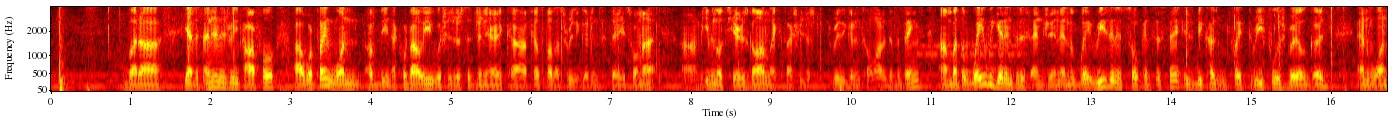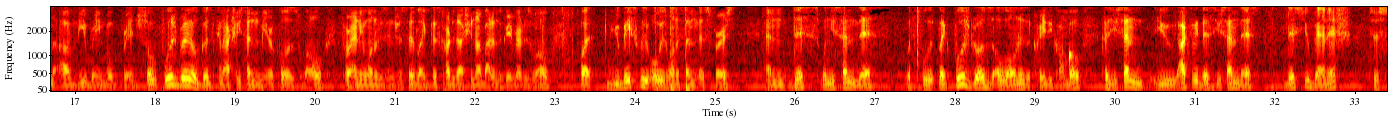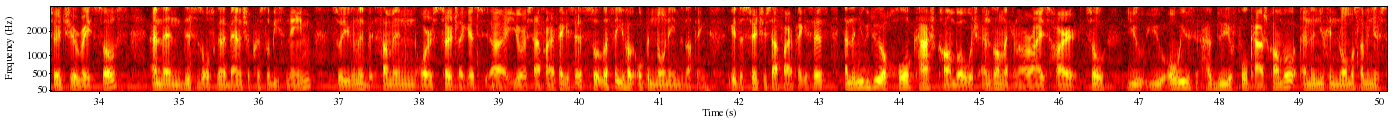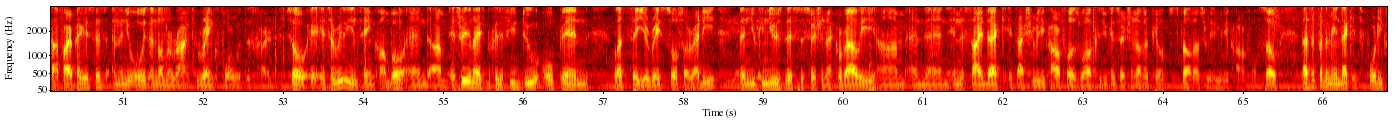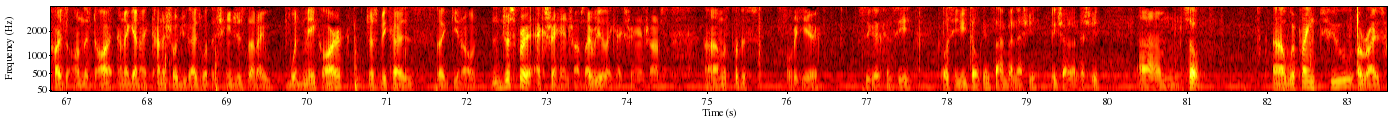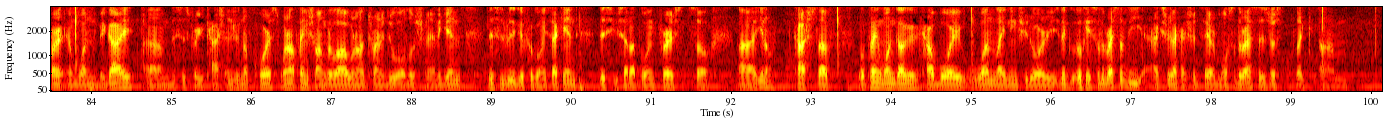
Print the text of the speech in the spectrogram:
But uh, yeah, this engine is really powerful. Uh, we're playing one of the Necro Valley, which is just a generic uh, field spell that's really good in today's format. Um, even though Tear is gone, like it's actually just really good into a lot of different things. Um, but the way we get into this engine and the way reason it's so consistent is because we play three Foolish Burial Goods and one of the Rainbow Bridge. So Foolish Burial Goods can actually send Miracle as well for anyone who's interested. Like this card is actually not bad in the graveyard as well. But you basically always want to send this first. And this, when you send this, with foolish, like foolish goods alone is a crazy combo. Because you send you activate this you send this. This you banish to search your Wraitsoth, and then this is also going to banish a Crystal Beast name. So you're going to summon or search, I guess, uh, your Sapphire Pegasus. So let's say you have open no names, nothing. You get to search your Sapphire Pegasus, and then you do a whole Kash combo, which ends on like an Arise Heart. So you you always have do your full Kash combo, and then you can normal summon your Sapphire Pegasus, and then you always end on a rank, rank 4 with this card. So it, it's a really insane combo, and um, it's really nice because if you do open, let's say you your Wraitsoth already, then you can use this to search a Necro Valley, um, and then in the side deck, it's actually really powerful as well because you can search another field spell that's really, really powerful. So that's it for the main deck. It's 40 cards on the dot. And again, I kind of showed you guys what the changes that I would make are just because like, you know, just for extra hand traps. I really like extra hand traps. Um, let's put this over here so you guys can see. OCG token signed by Neshi. Big shout out Neshi. Um, so uh, we're playing two Arise Heart and one Big Eye. Um, this is for your Kash engine, of course. We're not playing Shangri-La. We're not trying to do all those shenanigans. This is really good for going second. This you set up going first. So, uh, you know, Kash stuff. We're playing one Gaga Cowboy, one Lightning Chidori. Like, okay, so the rest of the extra deck, I should say, or most of the rest is just like um,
